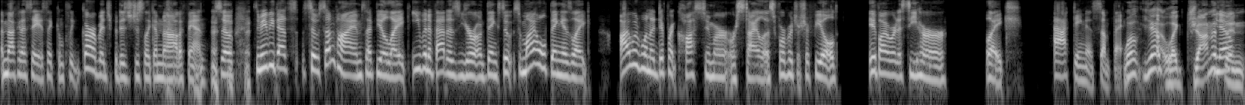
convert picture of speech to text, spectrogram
I'm not going to say it's like complete garbage, but it's just like I'm not a fan. So, so maybe that's so. Sometimes I feel like even if that is your own thing. So, so my whole thing is like I would want a different costumer or stylist for Patricia Field if I were to see her like acting as something. Well, yeah, oh, like Jonathan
